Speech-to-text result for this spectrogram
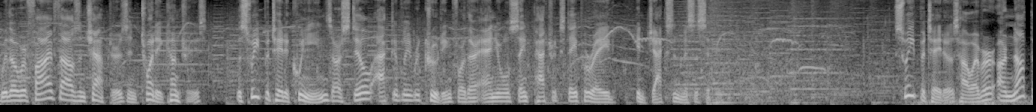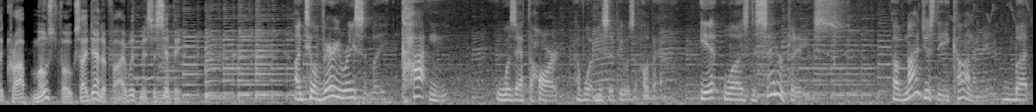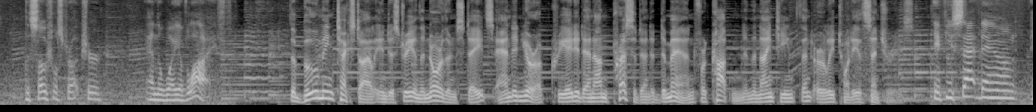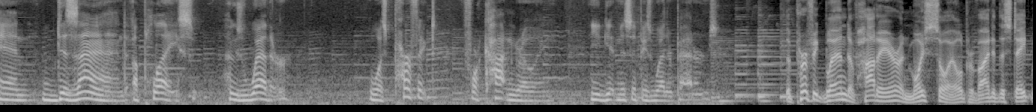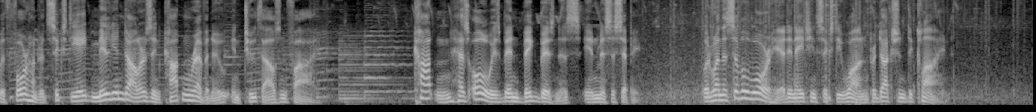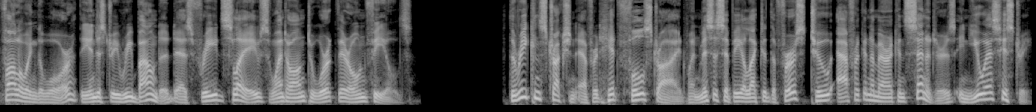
With over 5,000 chapters in 20 countries, the Sweet Potato Queens are still actively recruiting for their annual St. Patrick's Day Parade in Jackson, Mississippi. Sweet potatoes, however, are not the crop most folks identify with Mississippi. Until very recently, cotton was at the heart of what Mississippi was all about. It was the centerpiece of not just the economy, but the social structure and the way of life. The booming textile industry in the northern states and in Europe created an unprecedented demand for cotton in the 19th and early 20th centuries. If you sat down and designed a place whose weather was perfect for cotton growing, you'd get Mississippi's weather patterns. The perfect blend of hot air and moist soil provided the state with $468 million in cotton revenue in 2005. Cotton has always been big business in Mississippi. But when the Civil War hit in 1861, production declined. Following the war, the industry rebounded as freed slaves went on to work their own fields. The Reconstruction effort hit full stride when Mississippi elected the first two African American senators in U.S. history,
